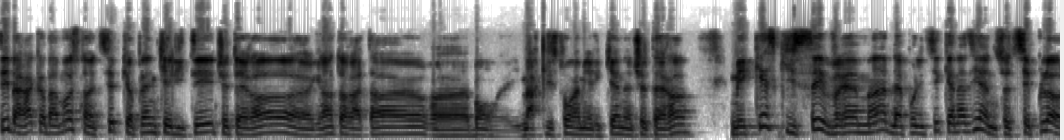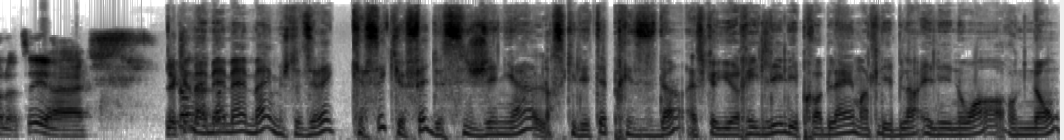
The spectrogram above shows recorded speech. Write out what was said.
tu sais, Barack Obama, c'est un type qui a plein de qualités, etc., grand orateur, bon, il marque l'histoire américaine, etc., mais qu'est-ce qu'il sait vraiment de la politique canadienne, ce type-là? Là, euh, le Canada... mais, mais, même, je te dirais, qu'est-ce qu'il a fait de si génial lorsqu'il était président? Est-ce qu'il a réglé les problèmes entre les Blancs et les Noirs? Non.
